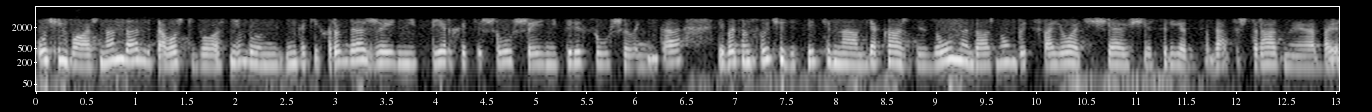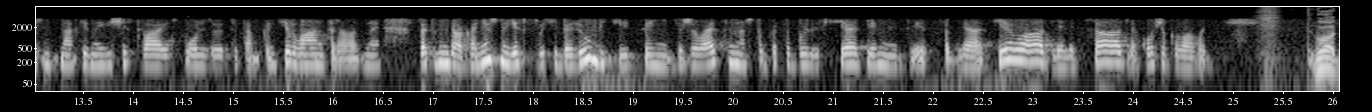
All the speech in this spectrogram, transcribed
э, очень важно, да, для того, чтобы у вас не было ни- никаких раздражений, перхоти, шелушений, пересушиваний, да. И в этом случае действительно для каждой зоны должно быть свое очищающее средство, да, потому что разные поверхностно-активные вещества используются, там консерванты разные. Поэтому, да, конечно, если вы себя любите и цените, желательно, чтобы это были все отдельные средства для тела, для лица, для кожи головы. Вот,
